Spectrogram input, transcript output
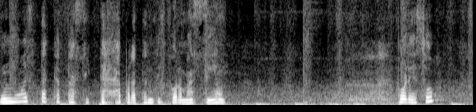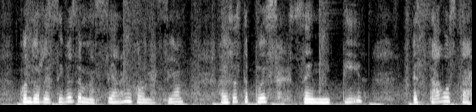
no está capacitada para tanta información por eso, cuando recibes demasiada información, a veces te puedes sentir exhausta,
